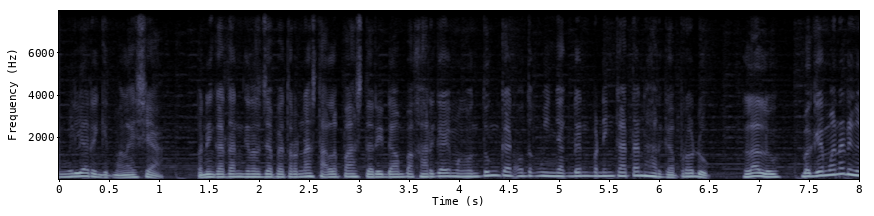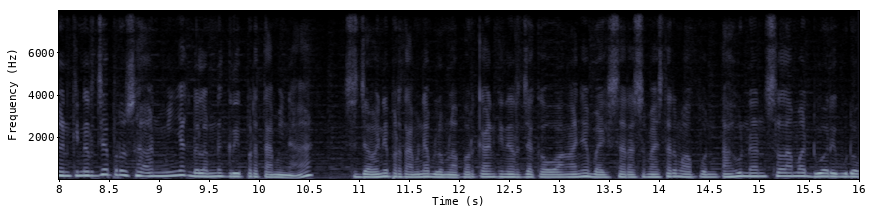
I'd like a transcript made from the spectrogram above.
miliar ringgit Malaysia. Peningkatan kinerja Petronas tak lepas dari dampak harga yang menguntungkan untuk minyak dan peningkatan harga produk. Lalu, bagaimana dengan kinerja perusahaan minyak dalam negeri Pertamina? Sejauh ini Pertamina belum melaporkan kinerja keuangannya baik secara semester maupun tahunan selama 2022.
